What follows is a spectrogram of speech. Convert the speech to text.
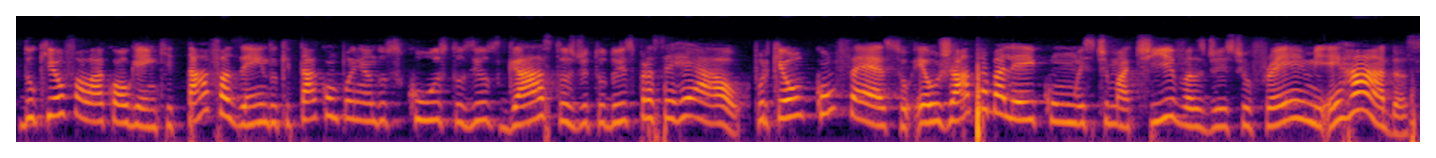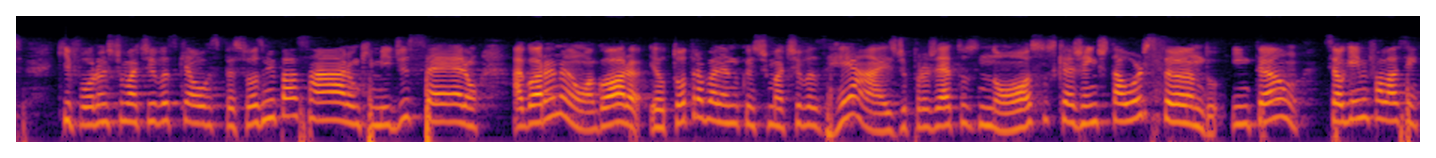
do que eu falar com alguém que está fazendo, que está acompanhando os custos e os gastos de tudo isso para ser real. Porque eu confesso, eu já trabalhei com estimativas de steel frame erradas que foram estimativas que as pessoas me passaram, que me disseram. Agora não, agora eu estou trabalhando com estimativas reais de projetos nossos que a gente está orçando. Então, Se alguém me falar assim,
